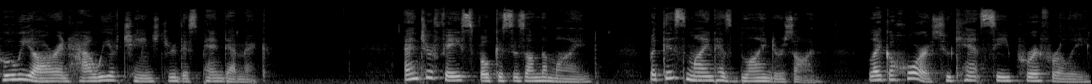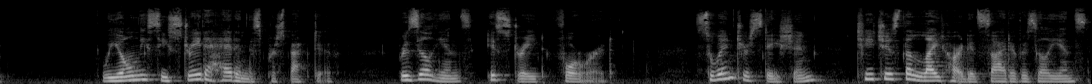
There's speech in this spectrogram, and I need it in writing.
who we are, and how we have changed through this pandemic. Interface focuses on the mind, but this mind has blinders on, like a horse who can't see peripherally. We only see straight ahead in this perspective. Resilience is straightforward. Swinter Station teaches the light-hearted side of resilience.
